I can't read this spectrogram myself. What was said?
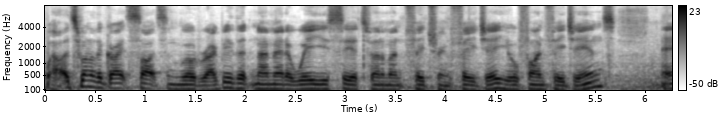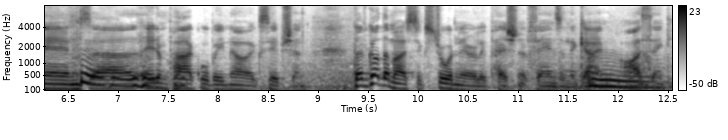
Well, it's one of the great sights in world rugby that no matter where you see a tournament featuring Fiji, you'll find Fijians. And uh, Eden Park will be no exception. They've got the most extraordinarily passionate fans in the game, I think.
